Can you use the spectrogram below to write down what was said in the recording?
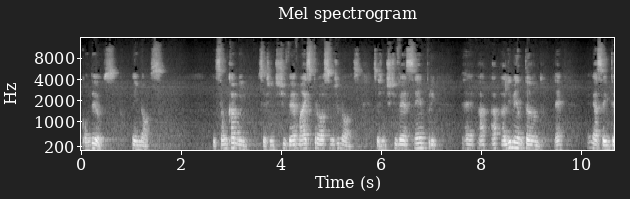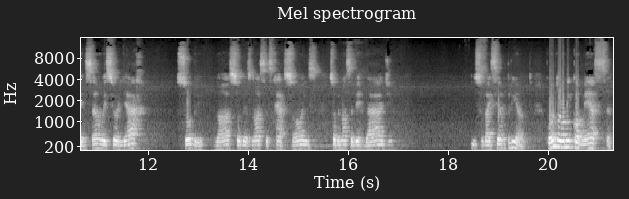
com Deus, em nós. Esse é um caminho. Se a gente estiver mais próximo de nós, se a gente estiver sempre é, a, a, alimentando né, essa intenção, esse olhar sobre nós, sobre as nossas reações, sobre a nossa verdade, isso vai se ampliando. Quando o homem começa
